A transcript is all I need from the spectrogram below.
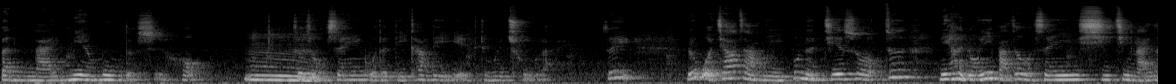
本来面目的时候，嗯，这种声音我的抵抗力也就会出来。所以，如果家长你不能接受，就是你很容易把这种声音吸进来的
